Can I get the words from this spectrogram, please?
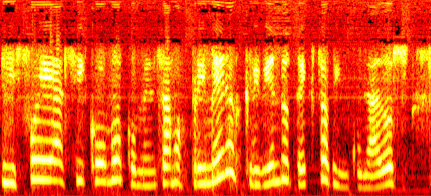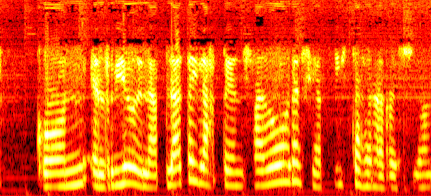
y fue así como comenzamos primero escribiendo textos vinculados con el Río de la Plata y las pensadoras y artistas de la región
